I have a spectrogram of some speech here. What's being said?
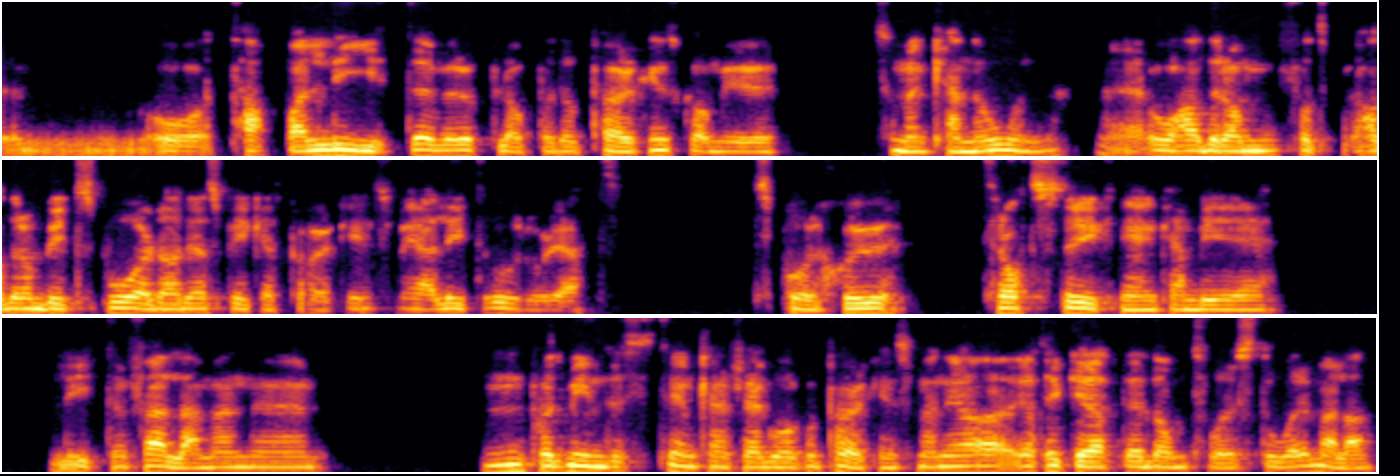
eh, och tappar lite över upploppet och Perkins kom ju som en kanon. Eh, och hade de, fått, hade de bytt spår då hade jag spikat Perkins, men jag är lite orolig att spår sju, trots strykningen, kan bli liten fälla. Men eh, Mm, på ett mindre system kanske jag går på Perkins, men jag, jag tycker att det är de två det står emellan.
